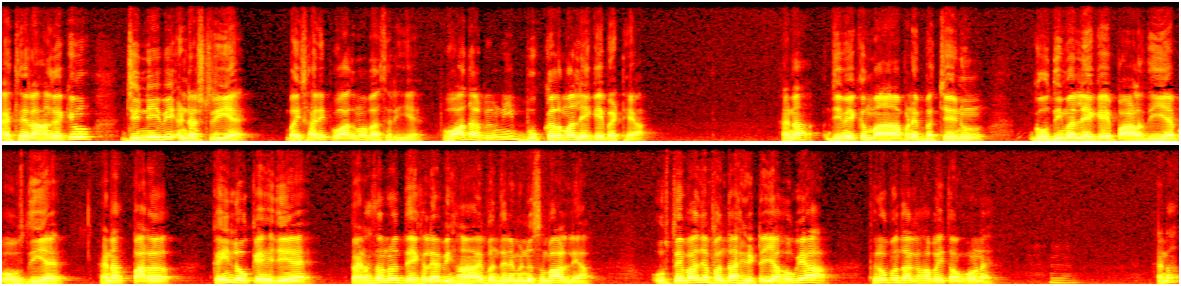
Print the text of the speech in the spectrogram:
ਇੱਥੇ ਰਹਾਂਗੇ। ਕਿਉਂ? ਜਿੰਨੀ ਵੀ ਇੰਡਸਟਰੀ ਹੈ ਬਾਈ ਸਾਰੀ ਪੁਆਧ ਮਾ ਵਸ ਰਹੀ ਹੈ। ਪੁਆਧ ਆਪਣੀ ਬੁੱਕਲ ਮਾ ਲੈ ਕੇ ਬੈਠਿਆ। ਹੈਨਾ? ਜਿਵੇਂ ਇੱਕ ਮਾਂ ਆਪਣੇ ਬੱਚੇ ਨੂੰ ਗੋਦੀ ਮਾ ਲੈ ਕੇ ਪਾਲਦੀ ਹੈ ਪੋਸਦੀ ਹੈ ਹੈਨਾ? ਪਰ ਕਈ ਲੋਕ ਇਹੋ ਜਿਹੇ ਹੈ ਪਹਿਲਾਂ ਤਾਂ ਉਹਨਾਂ ਨੇ ਦੇਖ ਲਿਆ ਵੀ ਹਾਂ ਇਹ ਬੰਦੇ ਨੇ ਮੈਨੂੰ ਸੰਭਾਲ ਲਿਆ। ਉਸ ਤੋਂ ਬਾਅਦ ਜਦ ਬੰਦਾ ਹਿੱਟ ਜਾ ਹੋ ਗਿਆ ਫਿਰ ਉਹ ਬੰਦਾ ਕਹਾ ਬਾਈ ਤੂੰ ਕੌਣ ਹੈ? ਹੂੰ। ਹੈਨਾ?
